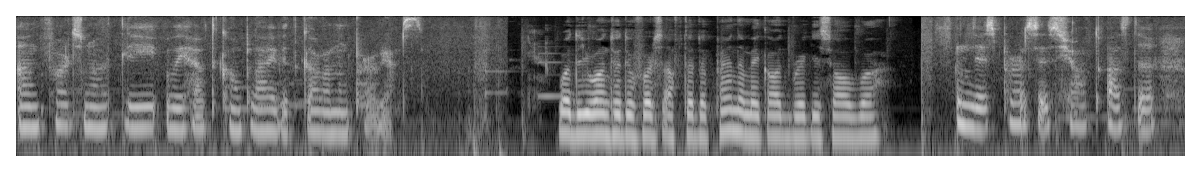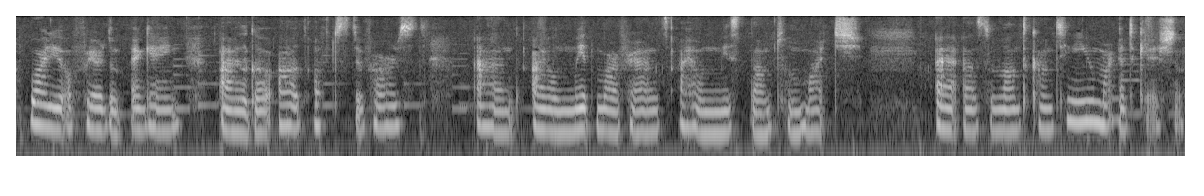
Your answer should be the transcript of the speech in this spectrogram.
Unfortunately, we have to comply with government programs. What do you want to do first after the pandemic outbreak is over? In this process showed us the value of freedom again. I will go out of the first and I will meet my friends. I have missed them too much. I also want to continue my education.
